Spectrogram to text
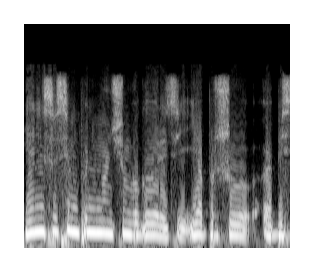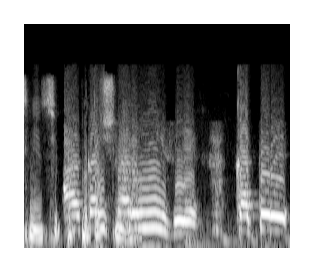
я не совсем понимаю, о чем вы говорите. Я прошу объяснить О конформизме, который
